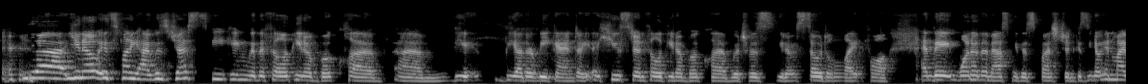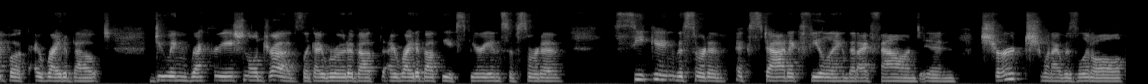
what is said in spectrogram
parents? Yeah, you know, it's funny. I was just speaking with a Filipino book club um, the the other weekend, a, a, Houston Filipino book club, which was you know so delightful. And they one of them asked me this question because you know in my book I write about doing recreational drugs. Like I wrote about I write about the experience of sort of seeking the sort of ecstatic feeling that I found in church when I was little,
